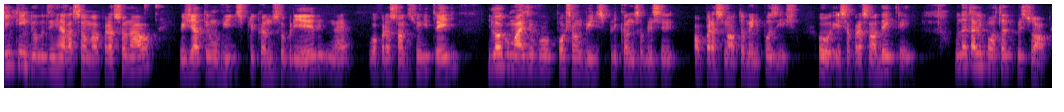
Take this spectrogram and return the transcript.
Quem tem dúvidas em relação ao meu operacional, eu já tenho um vídeo explicando sobre ele, né, o operacional do Swing Trade, e logo mais eu vou postar um vídeo explicando sobre esse operacional também de Position, ou esse operacional Day Trade. Um detalhe importante, pessoal,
